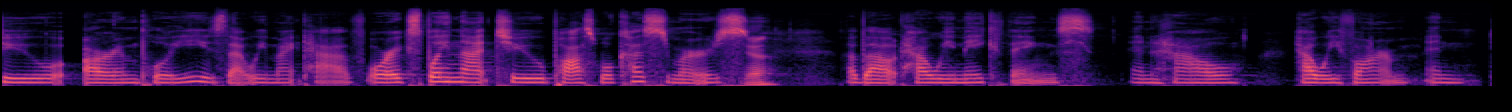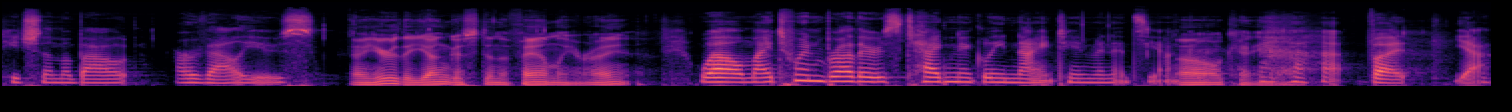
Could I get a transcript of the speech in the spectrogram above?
to our employees that we might have or explain that to possible customers Yeah. about how we make things and how how we farm and teach them about our values. Now you're the youngest in the family, right? Well, my twin brother's technically 19 minutes younger, Oh, okay. yeah. but yeah.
